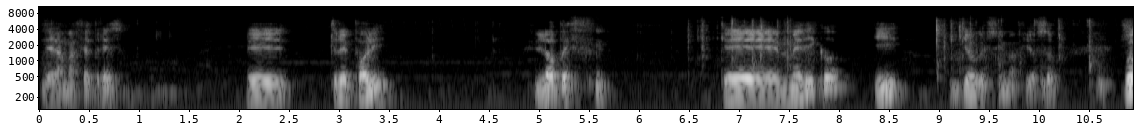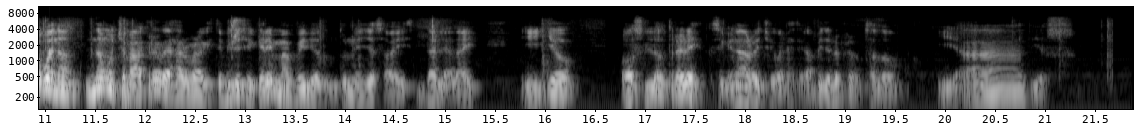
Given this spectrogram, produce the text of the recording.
de la Mafia 3. Eh, tres poli. López. Que es médico. Y yo que soy mafioso. Pues bueno, no mucho más. Creo que voy a dejar por aquí este vídeo. Si queréis más vídeos de un turno ya sabéis, darle a like. Y yo os lo traeré. Así que nada, lo he hecho con este capítulo. Espero que os haya gustado. Y adiós.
